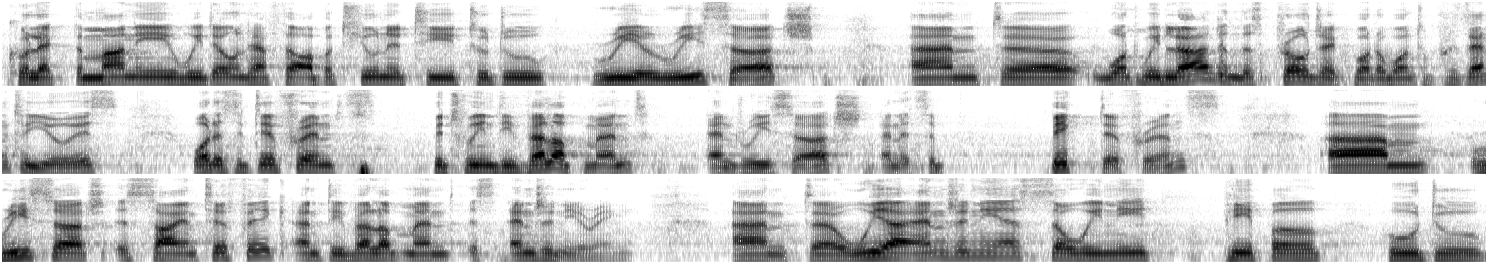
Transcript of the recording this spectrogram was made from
collect the money, we don't have the opportunity to do real research. And uh, what we learned in this project, what I want to present to you is what is the difference between development and research, and it's a big difference. Um, research is scientific and development is engineering. And uh, we are engineers, so we need people who do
